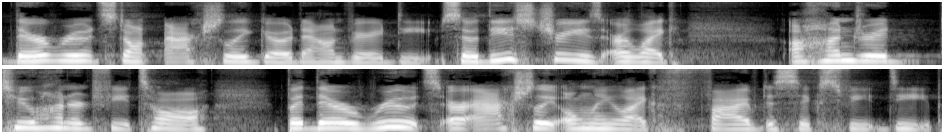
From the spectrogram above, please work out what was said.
Their roots don't actually go down very deep. So these trees are like 100, 200 feet tall, but their roots are actually only like five to six feet deep.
